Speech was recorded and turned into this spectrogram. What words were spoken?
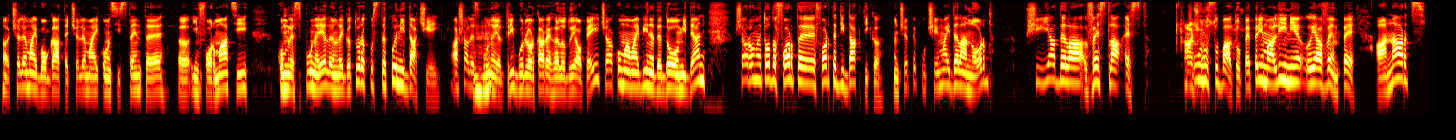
uh, cele mai bogate, cele mai consistente uh, informații cum le spune el, în legătură cu stăpânii Daciei. Așa le spune uh-huh. el, triburilor care hălăduiau pe aici, acum mai bine de 2000 de ani și are o metodă foarte, foarte didactică. Începe cu cei mai de la nord și ia de la vest la est. Așa. Unul sub altul. Pe prima linie îi avem pe anarți,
